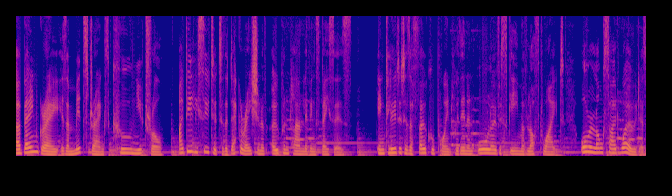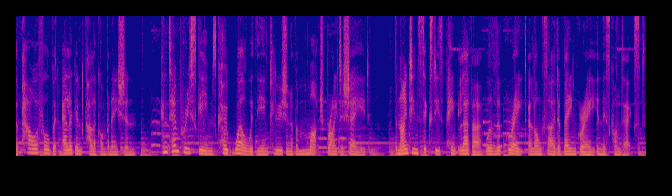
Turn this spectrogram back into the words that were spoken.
Urbane Grey is a mid-strength, cool neutral, ideally suited to the decoration of open-plan living spaces. Include it as a focal point within an all-over scheme of loft white, or alongside woad as a powerful but elegant colour combination. Contemporary schemes cope well with the inclusion of a much brighter shade. The 1960s pink leather will look great alongside Urbane Grey in this context.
